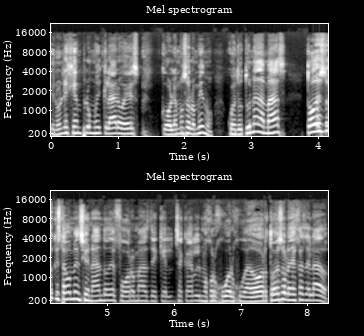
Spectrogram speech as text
en un ejemplo muy claro, es que volvemos a lo mismo. Cuando tú nada más, todo esto que estamos mencionando de formas, de que sacar el mejor juego al jugador, todo eso lo dejas de lado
